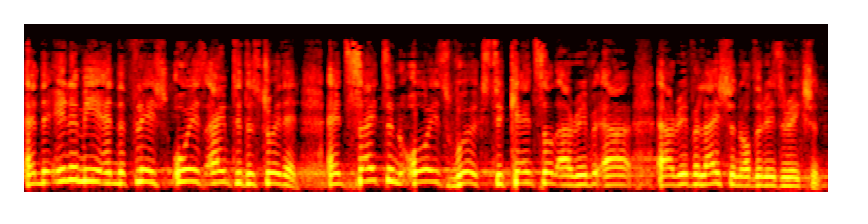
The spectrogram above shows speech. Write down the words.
And the enemy and the flesh always aim to destroy that. And Satan always works to cancel our, our, our revelation of the resurrection.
